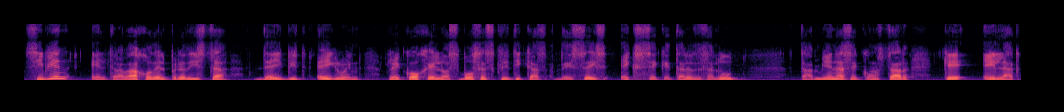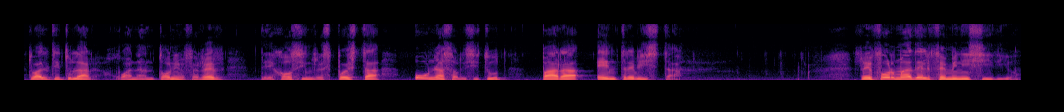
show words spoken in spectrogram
Si bien el trabajo del periodista David Agren recoge las voces críticas de seis exsecretarios de salud, también hace constar que el actual titular, Juan Antonio Ferrer, dejó sin respuesta una solicitud para entrevista. Reforma del feminicidio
